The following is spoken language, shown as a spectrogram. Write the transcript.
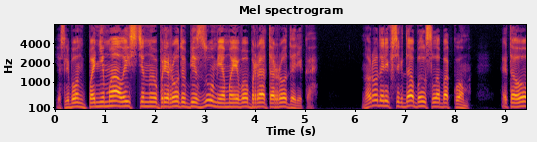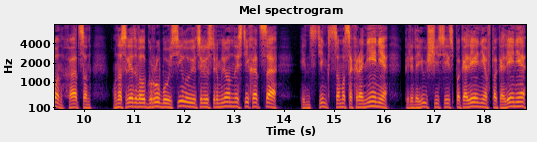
если бы он понимал истинную природу безумия моего брата Родерика». Но Родерик всегда был слабаком. Это он, Хадсон, — унаследовал грубую силу и целеустремленность их отца, инстинкт самосохранения, передающийся из поколения в поколение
